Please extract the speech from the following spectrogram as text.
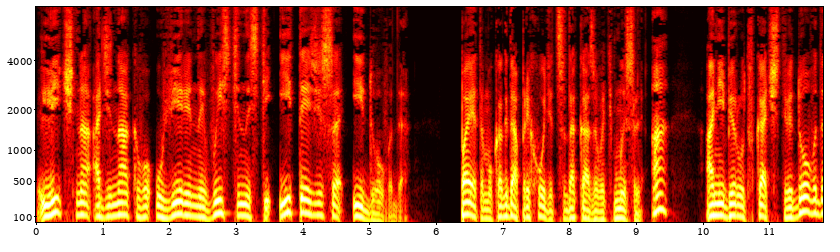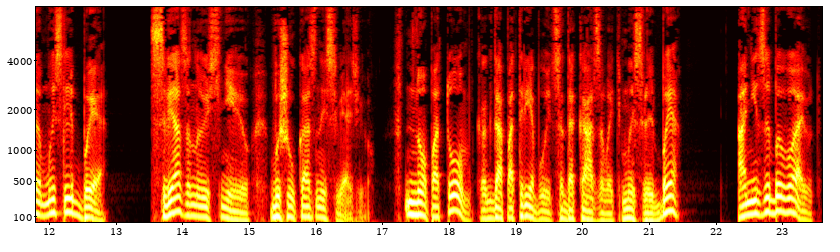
лично одинаково уверены в истинности и тезиса, и довода. Поэтому, когда приходится доказывать мысль А, они берут в качестве довода мысль Б, связанную с нею вышеуказанной связью. Но потом, когда потребуется доказывать мысль Б, они забывают,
